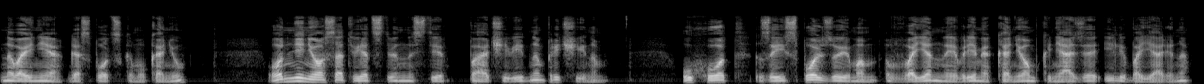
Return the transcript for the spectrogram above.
на войне господскому коню, он не нес ответственности по очевидным причинам уход за используемым в военное время конем князя или боярина,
